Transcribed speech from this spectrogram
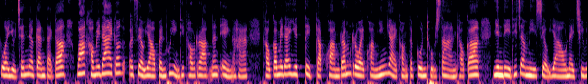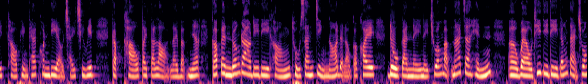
กลัวอยู่เช่นเดียวกัน แต่ก็ว่าเขาไม่ได้ก็เสี่ยวยาวเป็นผู้หญิงที่เขารักนั่นเองนะคะเขาก็ไม่ได้ยึดติดกับความร่ำรวยความยิ่งใหญ่ของตระกูลถูซานเขาก็ยินดีที่จะมีเสี่ยวยาวในชีวิตเขาเพียงแค่คนเดียวใช้ชีวิตกับเขาไปตลอดอะไรแบบเนี้ยก็เป็นเรื่องราวดีๆ ของถูซานจิงเนาะเดี๋ยวเราก็ค่อยดูกันในในช่วงแบบน่าจะเห็นแววที่ดีๆ ตั้งแต่ช่วง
